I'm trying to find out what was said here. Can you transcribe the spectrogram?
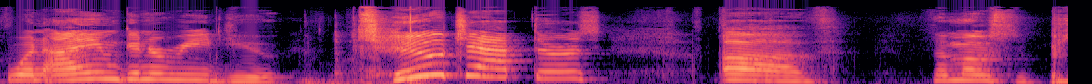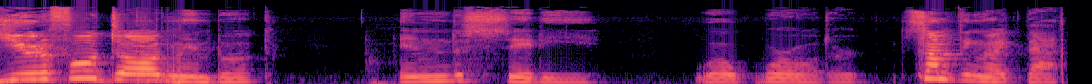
when I am going to read you two chapters of the most beautiful Dogman book in the city, well, world, or something like that.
